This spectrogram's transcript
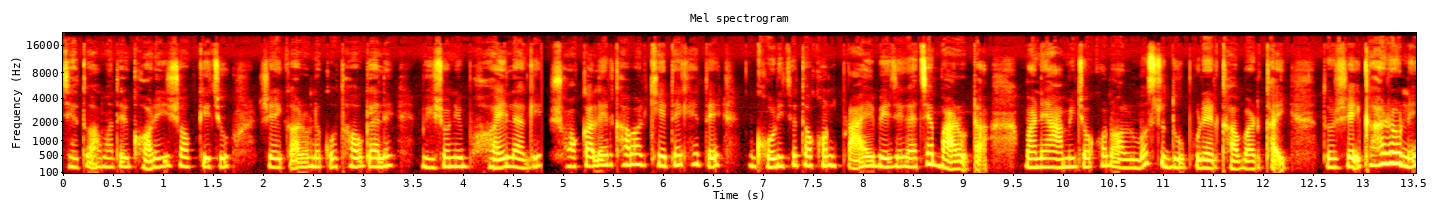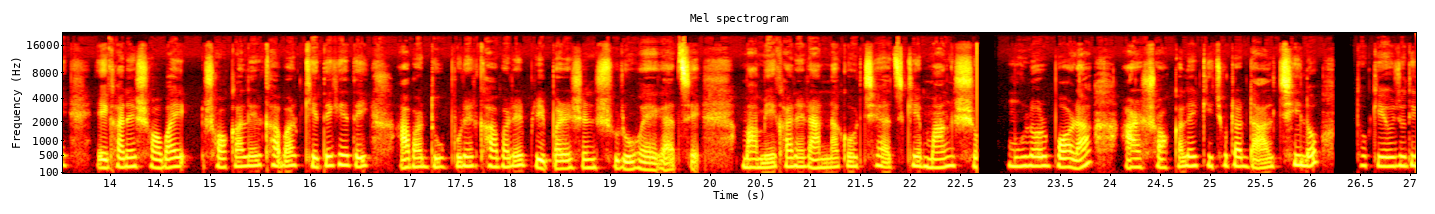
যেহেতু আমাদের ঘরেই সব কিছু, সেই কারণে কোথাও গেলে ভীষণই ভয় লাগে। সকালের খাবার খেতে খেতে ঘড়িতে তখন প্রায় বেজে গেছে বারোটা। মানে আমি যখন অলমোস্ট দুপুরের খাবার খাই। তো সেই কারণে এখানে সবাই সকালের খাবার খেতে খেতেই আবার দুপুরের খাবারের প্রিপারেশন শুরু হয়ে গেছে। মামি এখানে রান্না করছে আজকে মাংস, মূলোর বড়া আর সকালে কিছুটা ডাল ছিল। তো কেউ যদি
